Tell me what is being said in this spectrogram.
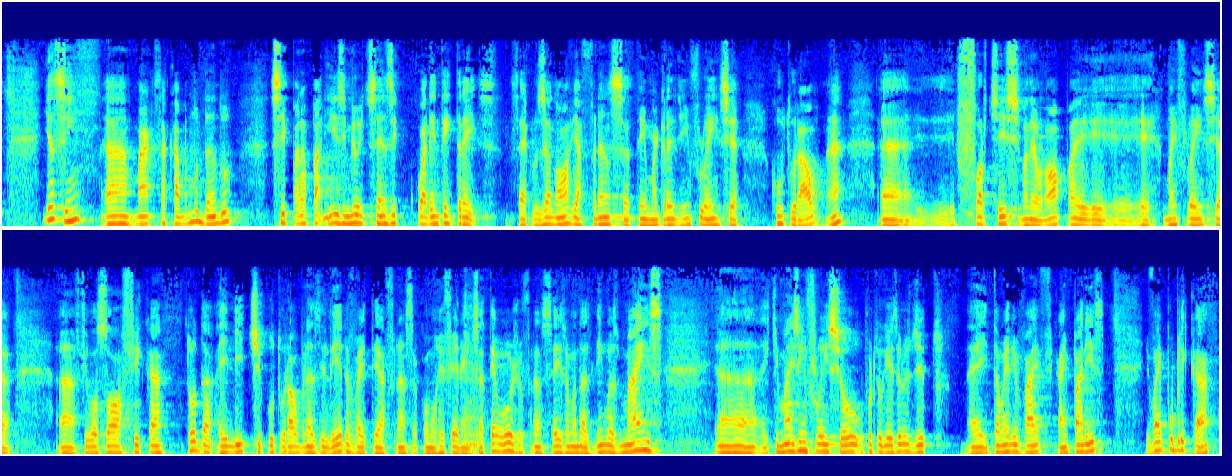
E assim, uh, Marx acaba mudando-se para Paris em 1843. No século XIX, a França tem uma grande influência cultural, né? é, fortíssima na Europa, é, uma influência uh, filosófica. Toda a elite cultural brasileira vai ter a França como referência. Até hoje o francês é uma das línguas mais uh, que mais influenciou o português erudito. Né? Então ele vai ficar em Paris e vai publicar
